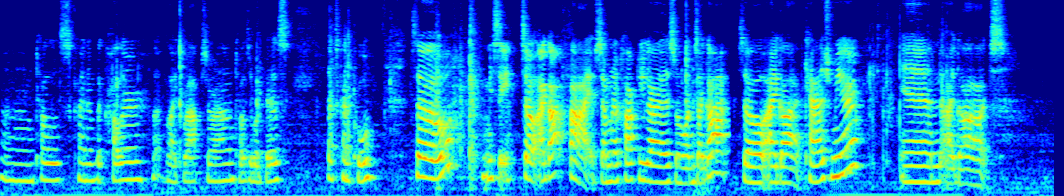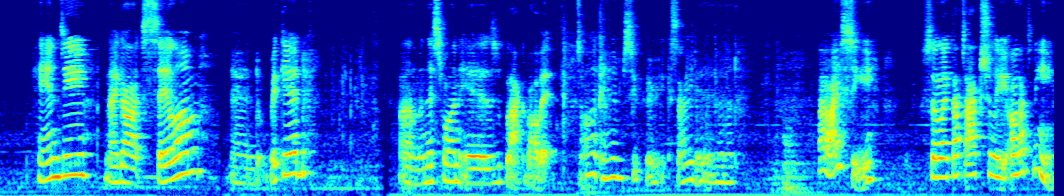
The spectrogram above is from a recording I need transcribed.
um, tells kind of the color that like wraps around, tells you what it is. That's kind of cool. So, let me see. So I got five, so I'm going to talk to you guys on the ones I got. So I got Cashmere, and I got Pansy, and I got Salem, and Wicked, um, and this one is Black Velvet. So I am super excited. Oh, I see. So like that's actually, oh that's neat.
